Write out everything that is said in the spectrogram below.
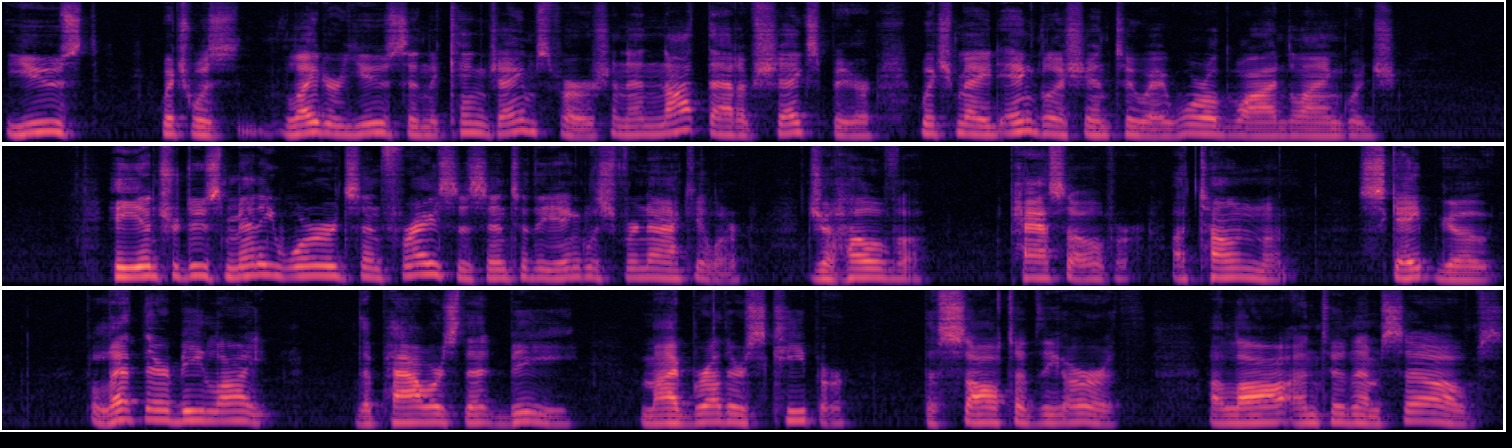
used which was later used in the King James Version, and not that of Shakespeare, which made English into a worldwide language. He introduced many words and phrases into the English vernacular, Jehovah, Passover, atonement, scapegoat, let there be light, the powers that be, my brother's keeper, the salt of the earth, a law unto themselves,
